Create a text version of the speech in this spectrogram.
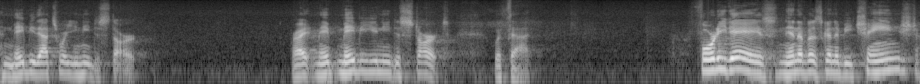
and maybe that's where you need to start. Right? Maybe, you need to start with that. 40 days, Nineveh is going to be changed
